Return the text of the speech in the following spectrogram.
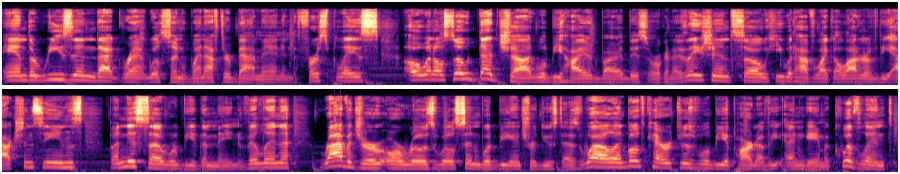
and the reason that Grant Wilson went after Batman in the first place. Oh, and also Deadshot will be hired by this organization, so he would have like a lot of the action scenes, but Nyssa would be the main villain. Ravager or Rose Wilson would be introduced as well, and both characters will be a part of the endgame equivalent,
